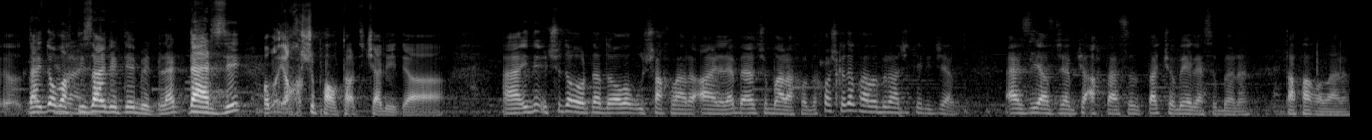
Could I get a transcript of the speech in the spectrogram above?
Də indi o vaxt dizayner demirdilər, dərzi, amma yaxşı paltar tikən idi ya. Hə, indi üçü də oradadır, olan uşaqları, ailələr mənim üçün maraqlıdır. Xoş qədəm xanıma müraciət edəcəm. Ərzi yazacağam ki, axtarsın da kömək eləsin mənə. Tapaq onları.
